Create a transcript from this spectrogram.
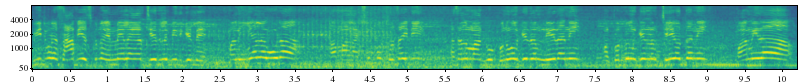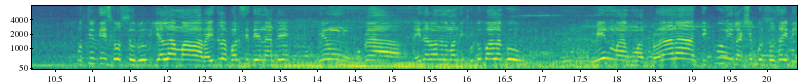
బీట్ కూడా సాఫ్ చేసుకున్నాం. ఎమ్మెల్యే గారి చేతుల మీదకి వెళ్ళి మళ్ళీ ఇవాళ కూడా మా లక్ష్మీపూర్ సొసైటీ అసలు మాకు కొనుగోలు కేంద్రం లేదని మా కొనుగోలు కేంద్రం చేయొద్దని మా మీద ఒత్తిడి తీసుకొస్తున్నారు ఇలా మా రైతుల పరిస్థితి ఏంటంటే మేము ఒక ఐదారు వందల మంది కుటుంబాలకు మెయిన్ మా మా ప్రధాన దిక్కు ఈ లక్ష్మీపూర్ సొసైటీ.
